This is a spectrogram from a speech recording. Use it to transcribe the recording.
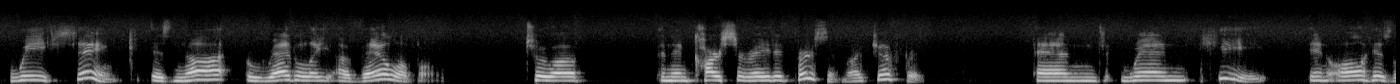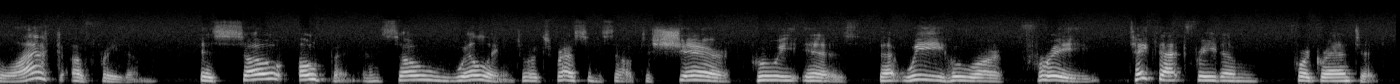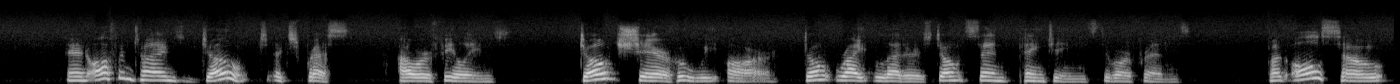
we think is not readily available to a, an incarcerated person like Jeffrey. And when he, in all his lack of freedom, is so open and so willing to express himself, to share who he is, that we who are free take that freedom for granted. And oftentimes don't express our feelings, don't share who we are, don't write letters, don't send paintings to our friends. But also,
